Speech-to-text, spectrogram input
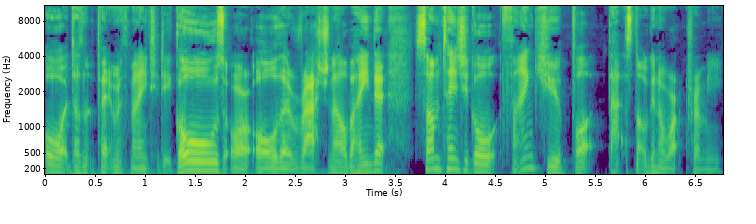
oh, it doesn't fit in with my 90 day goals or all the rationale behind it. Sometimes you go, thank you, but that's not going to work for me.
